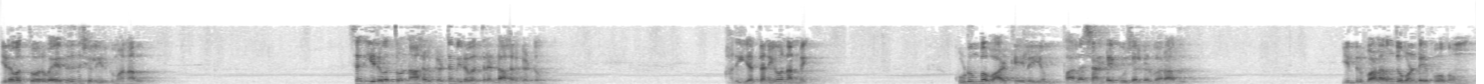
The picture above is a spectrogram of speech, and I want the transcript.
இருபத்தோரு வயதுன்னு சொல்லியிருக்குமானால் சரி இருபத்தொன்னாக இருக்கட்டும் இருபத்தி ரெண்டாக இருக்கட்டும் அது எத்தனையோ நன்மை. குடும்ப வாழ்க்கையிலேயும் பல சண்டை பூசல்கள் வராது. இன்று வளர்ந்து கொண்டே போகும்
